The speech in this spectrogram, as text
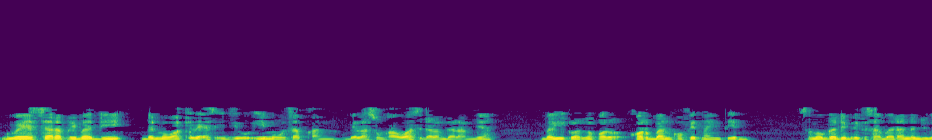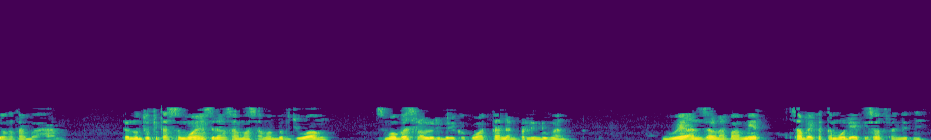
Gue secara pribadi dan mewakili SIGUI mengucapkan bela sungkawa sedalam-dalamnya bagi keluarga kor korban COVID-19 Semoga diberi kesabaran dan juga ketabahan. Dan untuk kita semua yang sedang sama-sama berjuang, semoga selalu diberi kekuatan dan perlindungan. Gue Anzalna pamit, sampai ketemu di episode selanjutnya.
